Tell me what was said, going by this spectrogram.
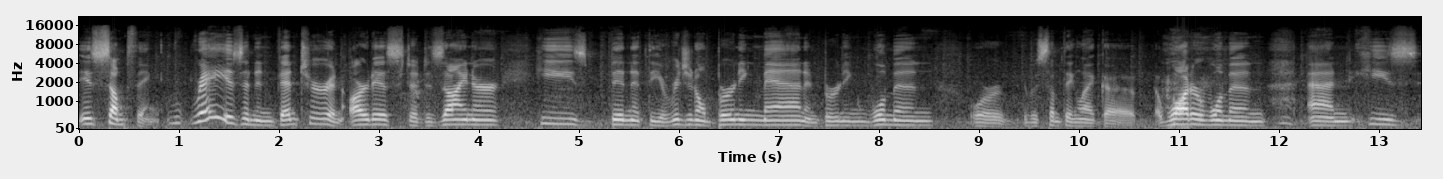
is something. Ray is an inventor, an artist, a designer. He's been at the original Burning Man and Burning Woman, or it was something like a, a Water Woman, and he's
